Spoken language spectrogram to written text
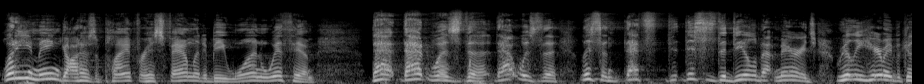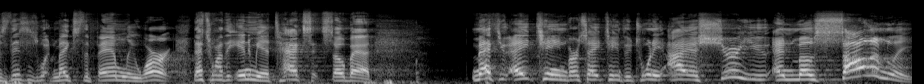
What do you mean God has a plan for his family to be one with him? That, that was the, that was the, listen, that's, this is the deal about marriage. Really hear me because this is what makes the family work. That's why the enemy attacks it so bad. Matthew 18, verse 18 through 20, I assure you and most solemnly,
